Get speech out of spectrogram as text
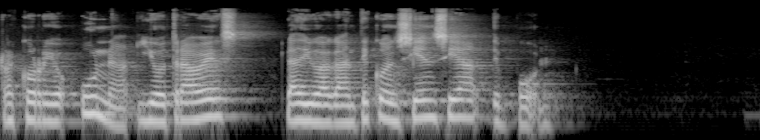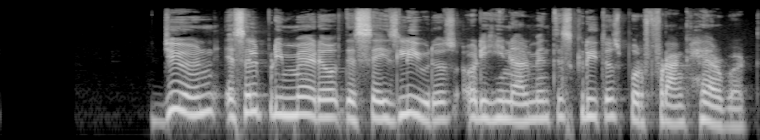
recorrió una y otra vez la divagante conciencia de Paul. Dune es el primero de seis libros originalmente escritos por Frank Herbert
